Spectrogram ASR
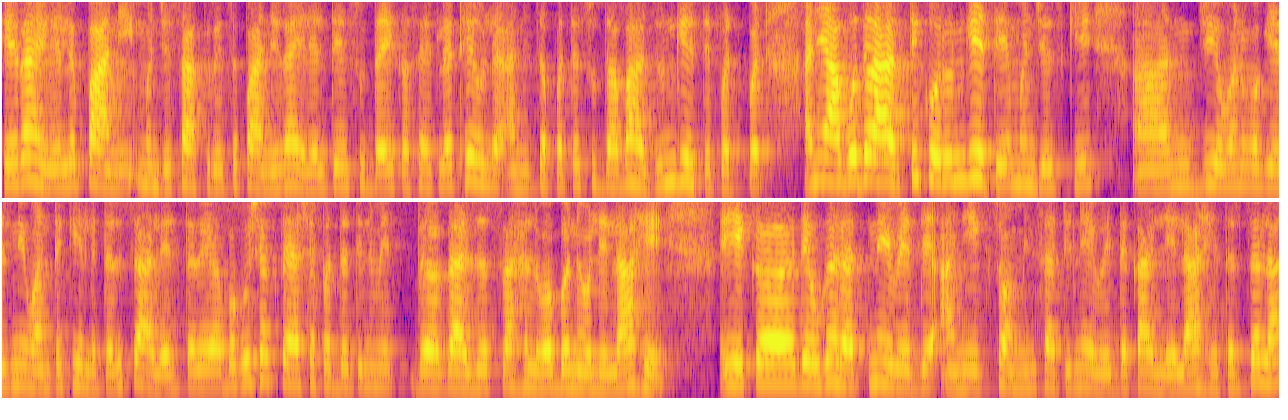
हे राहिलेलं पाणी म्हणजे साखरेचं पाणी राहिलेलं ते सुद्धा एका साईडला ठेवलं आणि चपात्यासुद्धा भाजून घेते पटपट. आणि अगोदर आरती करून घेते म्हणजेच की जेवण वगैरे निवांत केलं तर चालेल. तर बघू शकता अशा पद्धतीने मी गाजरचा हलवा बनवलेला आहे. एक देवघरात नैवेद्य आणि एक स्वामींसाठी नैवेद्य काढलेला आहे. तर चला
